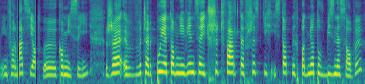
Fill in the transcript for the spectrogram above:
y, informacji od komisji, że wyczerpuje to mniej więcej 3 czwarte wszystkich istotnych podmiotów biznesowych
